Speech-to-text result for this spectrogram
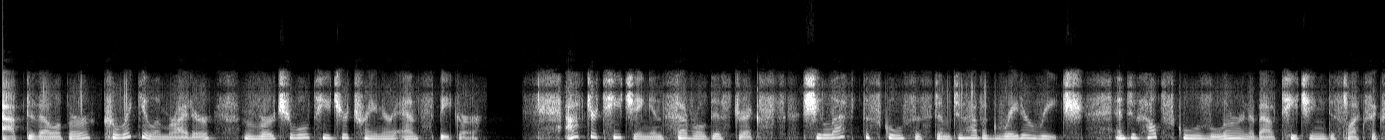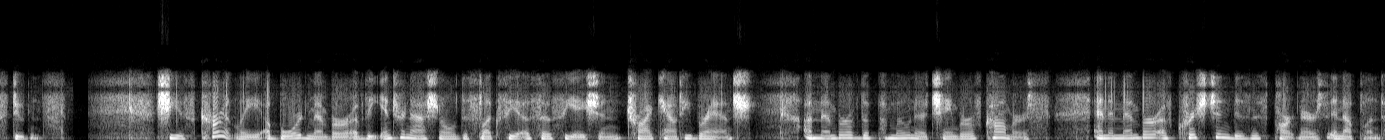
app developer, curriculum writer, virtual teacher trainer, and speaker. After teaching in several districts, she left the school system to have a greater reach and to help schools learn about teaching dyslexic students. She is currently a board member of the International Dyslexia Association Tri County Branch a member of the Pomona Chamber of Commerce, and a member of Christian Business Partners in Upland.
